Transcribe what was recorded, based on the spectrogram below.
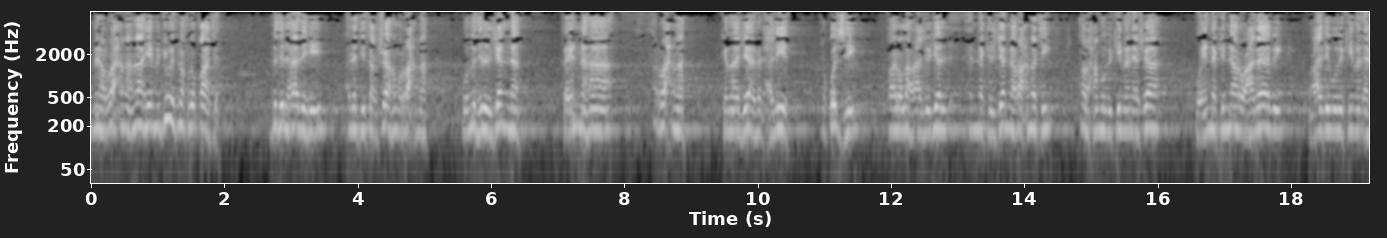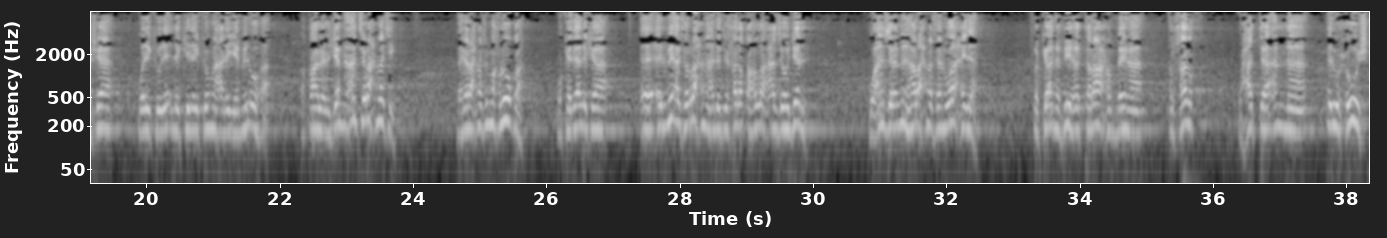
من الرحمة ما هي من جملة مخلوقاته. مثل هذه التي تغشاهم الرحمة ومثل الجنة فإنها الرحمة كما جاء في الحديث القدسي قال الله عز وجل إنك الجنة رحمتي أرحم بك من أشاء وإنك النار عذابي أعذب بك من أشاء ولكليكما علي ملؤها. فقال الجنة أنت رحمتي فهي رحمة مخلوقة. وكذلك آه، المئة الرحمة التي خلقها الله عز وجل وأنزل منها رحمة واحدة فكان فيها التراحم بين الخلق وحتى أن الوحوش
